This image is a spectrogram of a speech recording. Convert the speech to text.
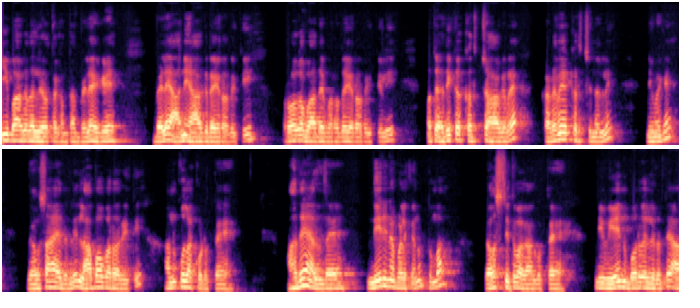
ಈ ಭಾಗದಲ್ಲಿರತಕ್ಕಂಥ ಬೆಳೆಗೆ ಬೆಳೆ ಹಾನಿ ಆಗದೇ ಇರೋ ರೀತಿ, ರೋಗ ಬಾಧೆ ಬರದೇ ಇರೋ ರೀತಿಲಿ ಮತ್ತು ಅಧಿಕ ಖರ್ಚು ಆಗದೆ ಕಡಿಮೆ ಖರ್ಚಿನಲ್ಲಿ ನಿಮಗೆ ವ್ಯವಸಾಯದಲ್ಲಿ ಲಾಭ ಬರೋ ರೀತಿ ಅನುಕೂಲ ಕೊಡುತ್ತೆ. ಅದೇ ಅಲ್ಲದೆ ನೀರಿನ ಬಳಕೆನೂ ತುಂಬ ವ್ಯವಸ್ಥಿತವಾಗಿ ಆಗುತ್ತೆ ನೀವು ಏನು ಬೋರ್ವೆಲ್ ಇರುತ್ತೆ ಆ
